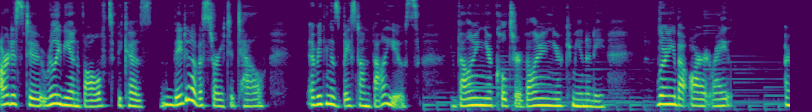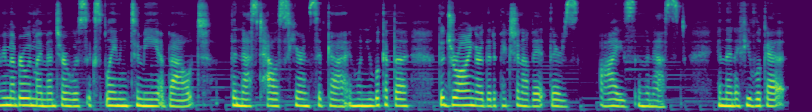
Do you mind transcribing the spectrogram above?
artists to really be involved because they do have a story to tell. Everything is based on values, valuing your culture, valuing your community, learning about art, right? I remember when my mentor was explaining to me about the nest house here in Sitka. And when you look at the, the drawing or the depiction of it, there's eyes in the nest. And then if you look at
